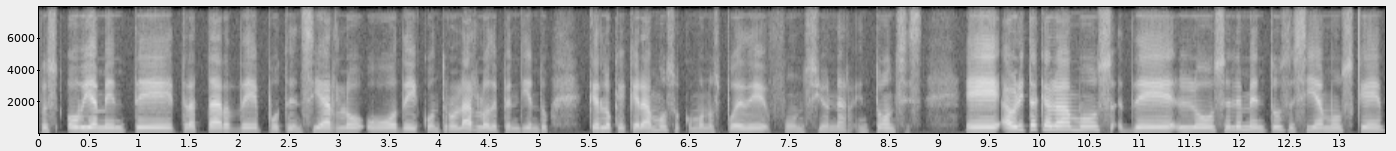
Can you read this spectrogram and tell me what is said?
pues obviamente tratar de potenciarlo o de controlarlo dependiendo qué es lo que queramos o cómo nos puede funcionar. Entonces, eh, ahorita que hablábamos de los elementos, decíamos que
